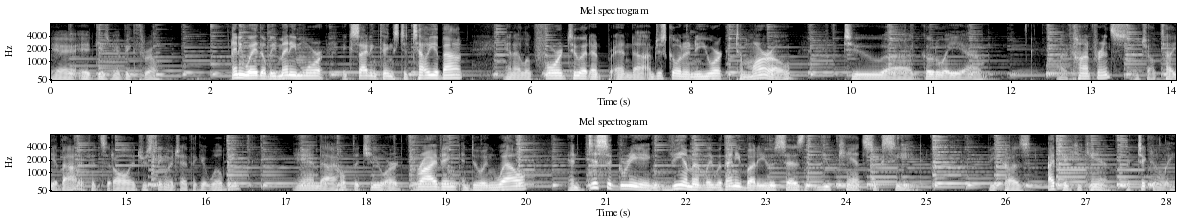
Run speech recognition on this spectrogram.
it gives me a big thrill. Anyway, there'll be many more exciting things to tell you about, and I look forward to it. And, and uh, I'm just going to New York tomorrow to uh, go to a uh, uh, conference, which I'll tell you about if it's at all interesting, which I think it will be. And I hope that you are thriving and doing well and disagreeing vehemently with anybody who says that you can't succeed. Because I think you can, particularly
